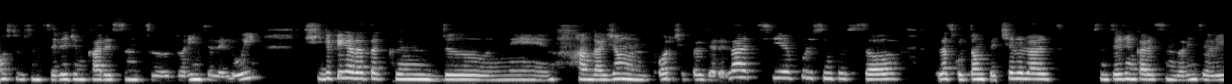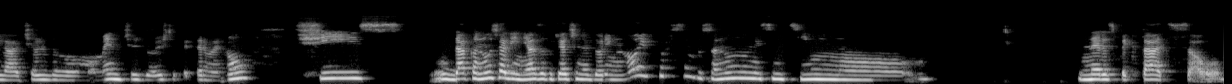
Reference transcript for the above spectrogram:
nostru, să înțelegem care sunt dorințele lui și de fiecare dată când ne angajăm în orice fel de relație, pur și simplu să îl ascultăm pe celălalt, să înțelegem care sunt dorințele lui la acel moment, ce își dorește pe termen lung și dacă nu se aliniază cu ceea ce ne dorim noi, pur și simplu să nu ne simțim uh, nerespectați sau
